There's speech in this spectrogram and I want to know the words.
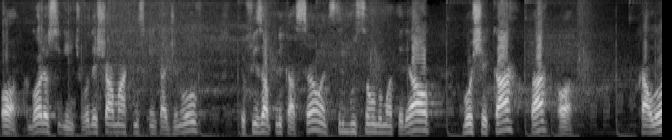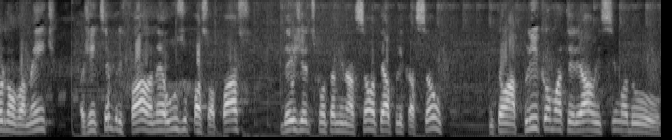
Ó, agora é o seguinte, vou deixar a máquina esquentar de novo. Eu fiz a aplicação, a distribuição do material, vou checar, tá? Ó, calor novamente. A gente sempre fala, né? Uso passo a passo, desde a descontaminação até a aplicação. Então aplica o material em cima do,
